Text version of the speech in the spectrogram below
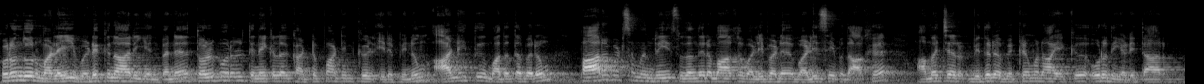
குருந்தூர் மலை வெடுக்குநாரி என்பன தொல்பொருள் திணைக்கள கட்டுப்பாட்டின் கீழ் இருப்பினும் அனைத்து மதத்தவரும் பாரபட்சமின்றி சுதந்திரமாக வழிபட வழி செய்வதாக அமைச்சர் விதுர விக்ரமநாயக்கு உறுதியளித்தார்.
